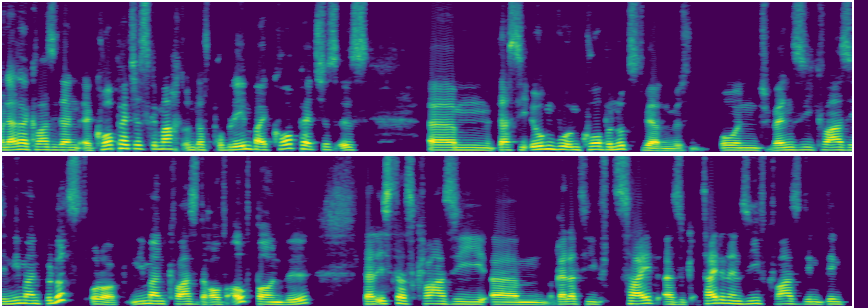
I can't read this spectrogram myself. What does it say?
und er hat er quasi dann äh, Core-Patches gemacht und das Problem bei Core-Patches ist, ähm, dass sie irgendwo im Core benutzt werden müssen. Und wenn sie quasi niemand benutzt oder niemand quasi darauf aufbauen will, dann ist das quasi ähm, relativ zeit, also zeitintensiv quasi den, den,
